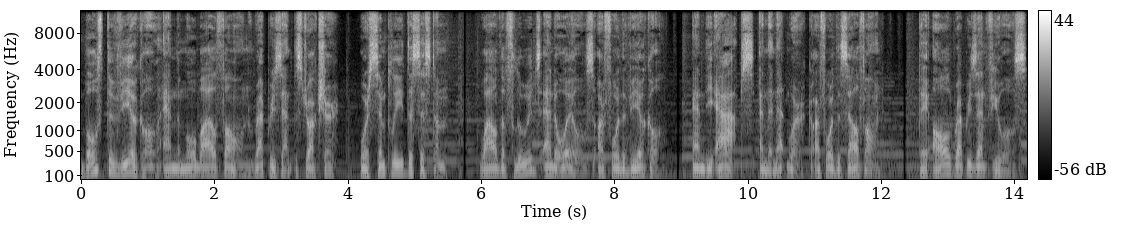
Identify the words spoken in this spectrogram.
Both the vehicle and the mobile phone represent the structure, or simply the system, while the fluids and oils are for the vehicle, and the apps and the network are for the cell phone. They all represent fuels.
